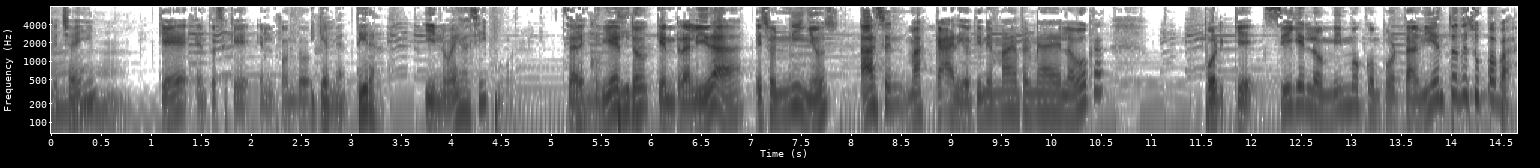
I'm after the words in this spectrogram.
¿cachai? Entonces que en el fondo Y que es mentira. y no es así, po. Se ha Es descubierto mentira. que en realidad esos niños hacen más caries o tienen más enfermedades en la boca porque siguen los mismos comportamientos de sus papás.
